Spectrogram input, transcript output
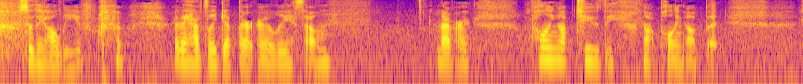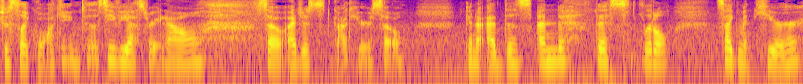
so they all leave, or they have to like get there early. So. I'm pulling up to the not pulling up, but just like walking to the CVS right now. So I just got here, so I'm gonna end this end this little segment here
